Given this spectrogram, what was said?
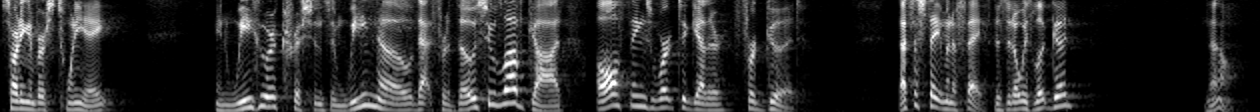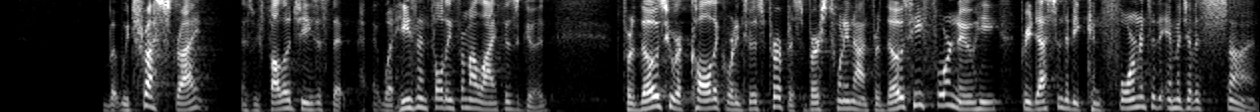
Starting in verse 28, and we who are Christians, and we know that for those who love God, all things work together for good. That's a statement of faith. Does it always look good? No. But we trust, right? as we follow Jesus, that what he's unfolding for my life is good. For those who are called according to his purpose. Verse 29 For those he foreknew, he predestined to be conformed into the image of his son,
